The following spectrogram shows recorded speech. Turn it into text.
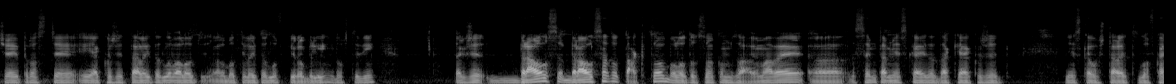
čo jej proste je akože tá lietadlová loď, alebo tie lietadlovky robili dovtedy. Takže bral sa, bral sa to takto, bolo to celkom zaujímavé. Uh, sem tam dneska je to také akože dneska už tá letadlovka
